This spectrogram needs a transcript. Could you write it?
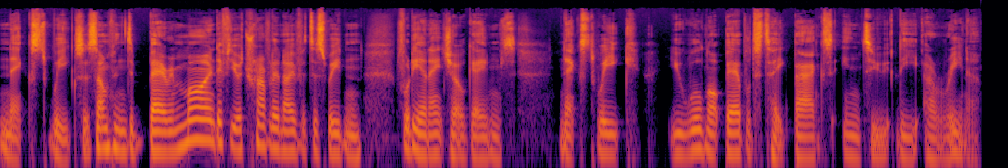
next week. So something to bear in mind if you're travelling over to Sweden for the NHL games next week. You will not be able to take bags into the arena.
